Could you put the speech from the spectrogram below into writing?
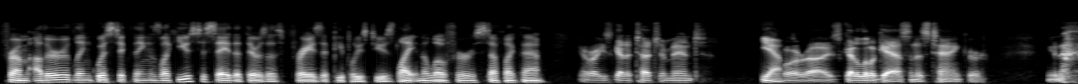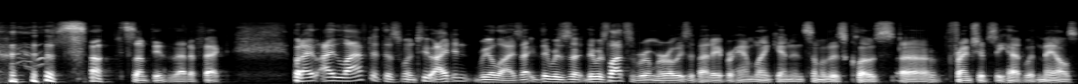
from other linguistic things? Like you used to say that there was a phrase that people used to use, light in the loafer, stuff like that. Or he's got a touch of mint. Yeah. Or uh, he's got a little gas in his tank, or you know, some, something to that effect. But I, I laughed at this one too. I didn't realize I, there was a, there was lots of rumor always about Abraham Lincoln and some of his close uh, friendships he had with males.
